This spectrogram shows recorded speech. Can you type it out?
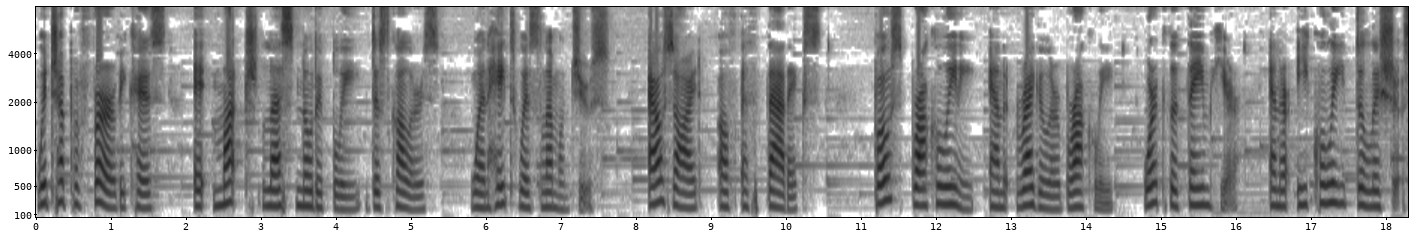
which I prefer because it much less notably discolors when hit with lemon juice. Outside of aesthetics, both broccolini and regular broccoli work the same here and are equally delicious.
